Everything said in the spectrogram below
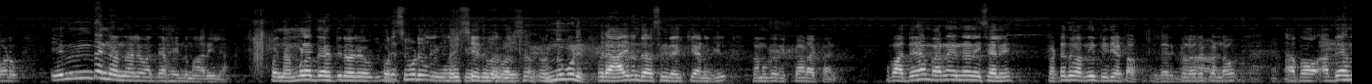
ഓണം എന്തെന്നെ വന്നാലും അദ്ദേഹം ഇന്ന് മാറിയില്ല. അപ്പോൾ നമ്മൾ അദ്ദേഹത്തിന് ഒരു കുറച്ചുകൂടി യൂസ് ചെയ്ത് ഒന്നുകൂടി ഒന്നും കൂടി ഒരു ആയിരം ദിവസം തയ്ക്കുകയാണെങ്കിൽ നമുക്ക് റെക്കോർഡാക്കാൻ അപ്പോൾ അദ്ദേഹം പറഞ്ഞത് എന്താണെന്ന് വെച്ചാൽ പെട്ടെന്ന് പറഞ്ഞ് തിരിയട്ടോ. തിരക്കുള്ളവരൊക്കെ ഉണ്ടാവും. അപ്പോൾ അദ്ദേഹം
